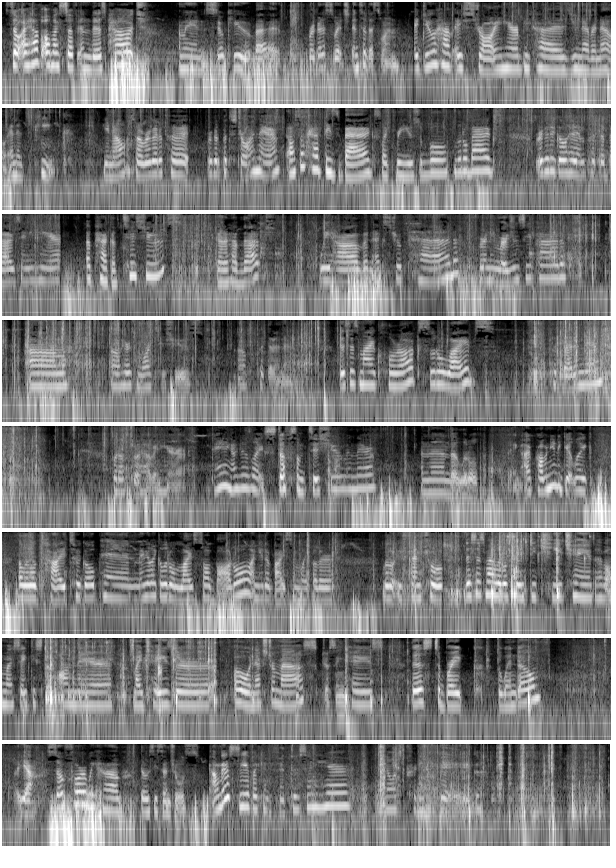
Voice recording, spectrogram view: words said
So I have all my stuff in this pouch. I mean, still cute, but we're gonna switch into this one. I do have a straw in here because you never know, and it's pink, you know? So we're gonna put we're gonna put the straw in there. I also have these bags, like reusable little bags. We're gonna go ahead and put the bags in here. A pack of tissues, gotta have that. We have an extra pad for an emergency pad. Um, oh, here's more tissues. I'll put that in there. This is my Clorox little wipes. Put that in there. What else do I have in here? dang, I just like stuffed some tissue in there. And then that little thing. I probably need to get like a little tie to go pin maybe like a little Lysol bottle. I need to buy some like other little essential. This is my little safety keychain. I have all my safety stuff on there. My taser. Oh, an extra mask just in case. This to break the window. But yeah, so far we have those essentials. I'm gonna see if I can fit this in here. I know it's pretty big.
